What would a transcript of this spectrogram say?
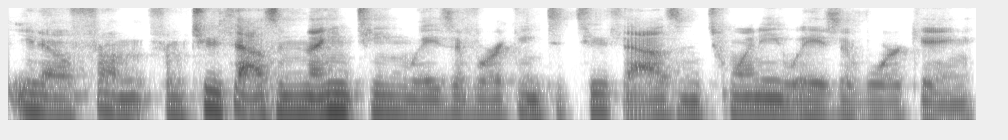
you know from from 2019 ways of working to 2020 ways of working.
